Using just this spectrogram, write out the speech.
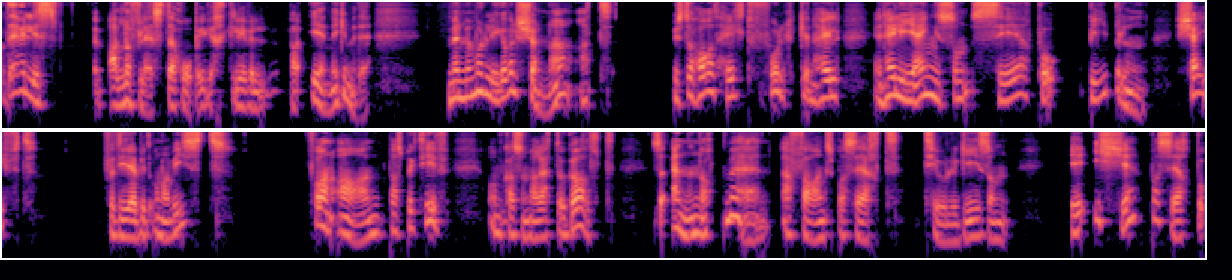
Og det vel de aller fleste, håper jeg virkelig, vil være enige med det. Men vi må likevel skjønne at hvis du har et helt folk, en hel, en hel gjeng som ser på Bibelen skeivt fordi de er blitt undervist fra en annen perspektiv om hva som er rett og galt, så ender en opp med en erfaringsbasert teologi som er ikke basert på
